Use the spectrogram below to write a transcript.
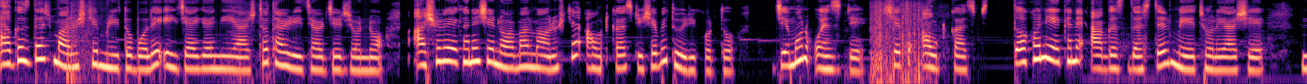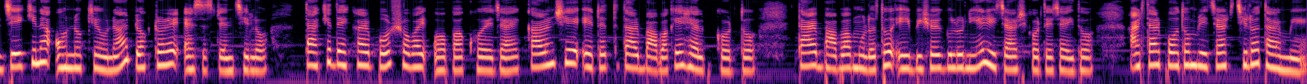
আগস্ট দাস মানুষকে মৃত বলে এই জায়গায় নিয়ে আসতো তার রিচার্জের জন্য। আসলে এখানে সে নর্মাল মানুষকে আউটকাস্ট হিসেবে তৈরি করত। যেমন ওয়েন্সডে, সে তো আউটকাস্ট। তখনই এখানে আগস্ট দাসদের মেয়ে চলে আসে, যে কিনা অন্য কেউ না, ডক্টরের অ্যাসিস্ট্যান্ট ছিল। তাকে দেখার পর সবাই অবাক হয়ে যায়, কারণ সে এটাতে তার বাবাকে হেল্প করত। তার বাবা মূলত এই বিষয়গুলো নিয়ে রিচার্জ করতে চাইতো, আর তার প্রথম রিচার্জ ছিল তার মেয়ে।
